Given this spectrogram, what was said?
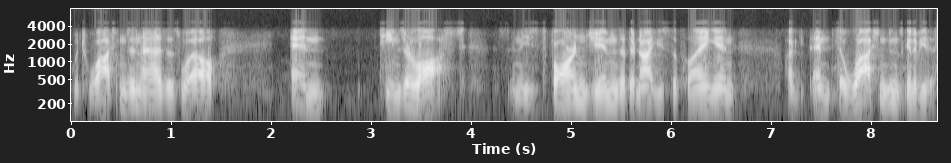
which Washington has as well, and teams are lost in these foreign gyms that they're not used to playing in. And so Washington's going to be the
